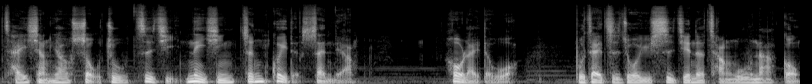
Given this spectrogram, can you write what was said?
才想要守住自己内心珍贵的善良。后来的我，不再执着于世间的藏污纳垢，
